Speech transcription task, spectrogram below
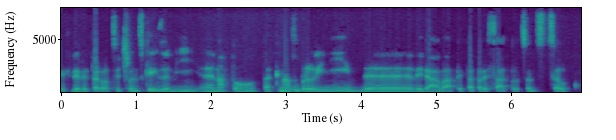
těch 29 členských zemí eh, NATO, tak na zbrojení eh, vydává 55% z celku.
